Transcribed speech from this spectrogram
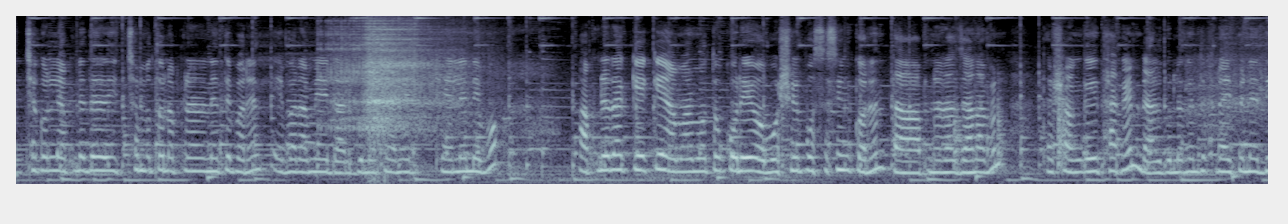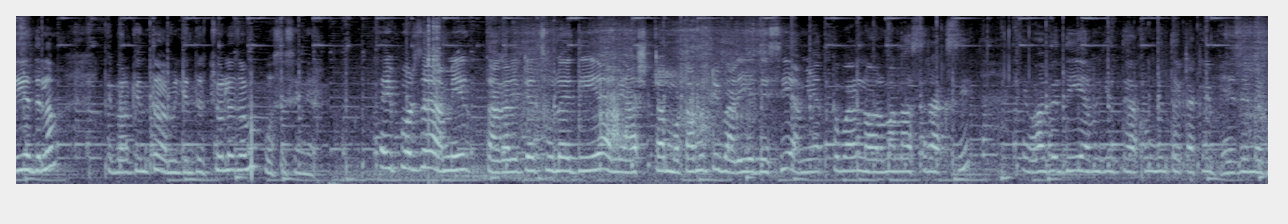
ইচ্ছা করলে আপনাদের ইচ্ছা মতন আপনারা নিতে পারেন। এবার আমি এই ডালগুলোকে আমি ঢেলে নেব। আপনারা কে কে আমার মতো করে অবশ্যই প্রসেসিং করেন, তা আপনারা জানাবেন। তার সঙ্গেই থাকেন, ডালগুলো কিন্তু ফ্রাই প্যানে দিয়ে দিলাম। এবার কিন্তু আমি কিন্তু চলে যাব প্রসেসিংয়ে এই পর্যায়ে আমি তাগারিটা চুলায় দিয়ে আমি আঁচটা মোটামুটি বাড়িয়ে দিছি আমি একেবারে নর্মাল আঁচ রাখছি। এভাবে দিয়ে আমি কিন্তু এখন কিন্তু এটাকে ভেজে নেব।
